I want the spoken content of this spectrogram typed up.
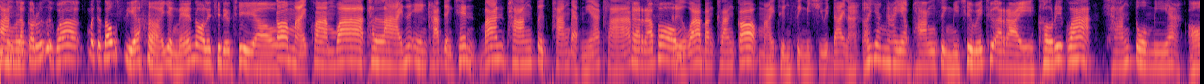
ฟังแล้วก็รู้สึกว่ามันจะต้องเสียหายอย่างแน่นอนเลยทีเดียวเชียว ก็หมายความว่าทลายนั่นเองครับ อย่างเช่น บ้านพังตึกพังแบบเนี้ยครับครับผมหรือว่าบางครั้งก็หมายถึงสิ่งมีชีวิตได้นะ เอ้ยยังไงอะพังสิ่งมีชีวิตคืออะไร เขาเรียกว่า ช้างตัวเมียอ๋อ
